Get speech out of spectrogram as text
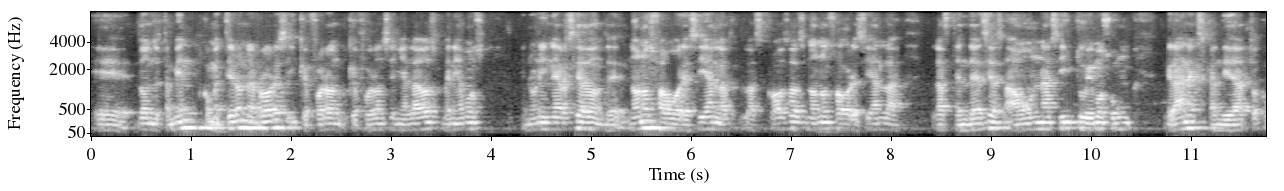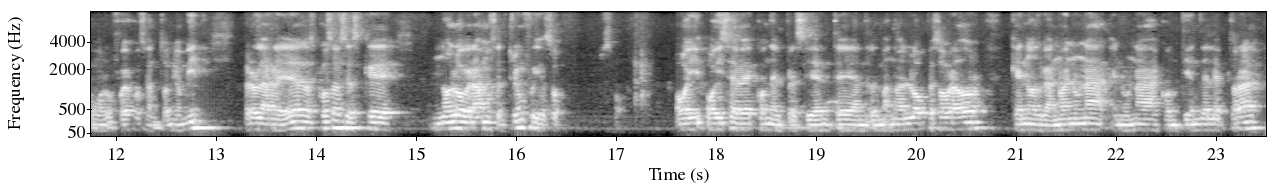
eh, donde también cometieron errores y que fueron, que fueron señalados. Veníamos en una inercia donde no nos favorecían las, las cosas, no nos favorecían las tendencias. Aún así tuvimos un gran ex candidato como lo fue José Antonio Mit, pero la realidad de las cosas es que no logramos el triunfo y eso pues, hoy, hoy se ve con el presidente Andrés Manuel López Obrador que nos ganó en una, en una contienda electoral.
